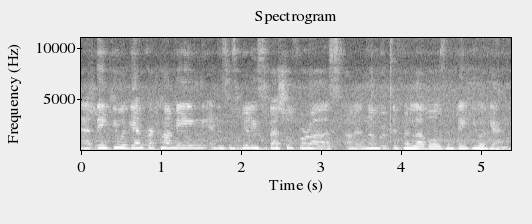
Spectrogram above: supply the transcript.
Uh, thank you again for coming, and this is really special for us on a number of different levels, and thank you again.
